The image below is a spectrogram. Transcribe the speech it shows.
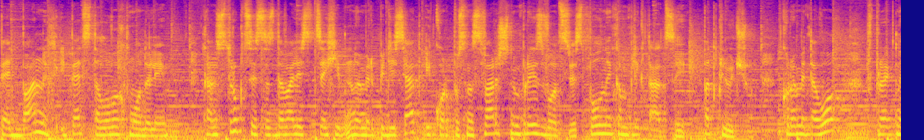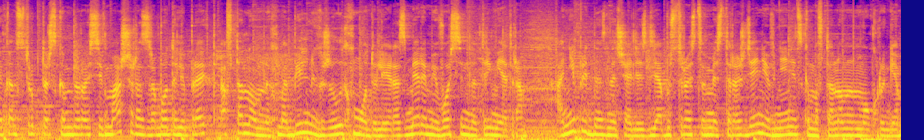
5 банных и 5 столовых модулей. Конструкции создавались в цехе номер 50 и корпусно-сварочном производстве с полной комплектацией, под ключ. Кроме того, в проектно-конструкторском бюро «Севмаша» разработали проект автономных мобильных жилых модулей размерами 8 на 3 метра. Они предназначались для обустройства месторождения в Ненецком автономном округе.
